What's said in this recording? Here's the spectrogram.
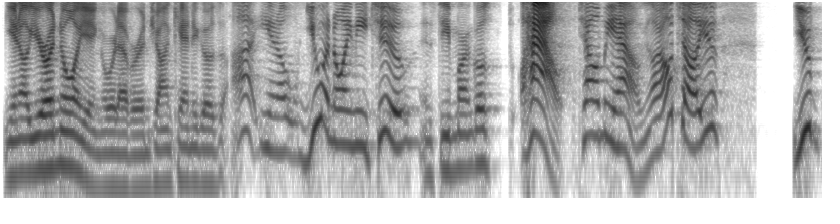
You know, you're annoying or whatever." And John Candy goes, "Ah, you know, you annoy me too." And Steve Martin goes, "How? Tell me how." And like, I'll tell you. You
